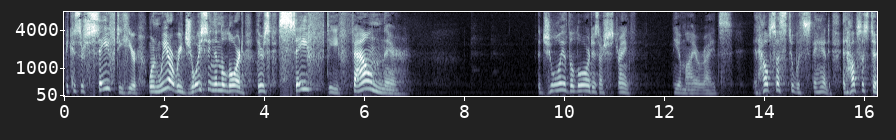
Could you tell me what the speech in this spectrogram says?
Because there's safety here. When we are rejoicing in the Lord, there's safety found there. The joy of the Lord is our strength, Nehemiah writes. It helps us to withstand, it helps us to,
